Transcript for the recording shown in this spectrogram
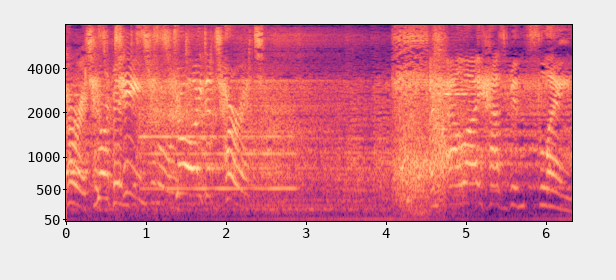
Turret has Your been team destroyed. a turret. An ally has been slain.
